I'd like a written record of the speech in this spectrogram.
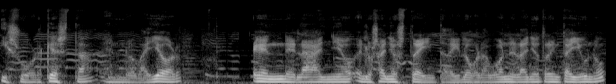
y su orquesta en Nueva York en, el año, en los años 30 y lo grabó en el año 31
